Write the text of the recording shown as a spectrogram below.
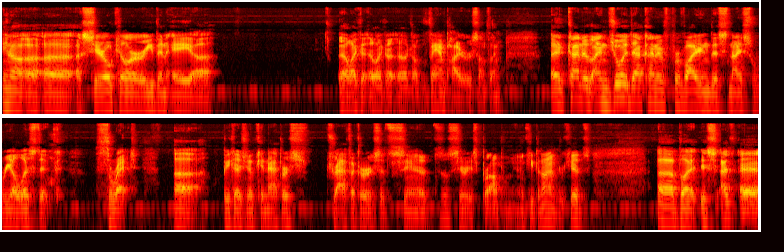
you know a, a, a serial killer or even a uh, like a like a like a vampire or something. I kind of I enjoyed that kind of providing this nice realistic threat. Uh, because you know kidnappers, traffickers, it's you know it's a serious problem. You know, keep an eye on your kids. Uh, but it's I, uh,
